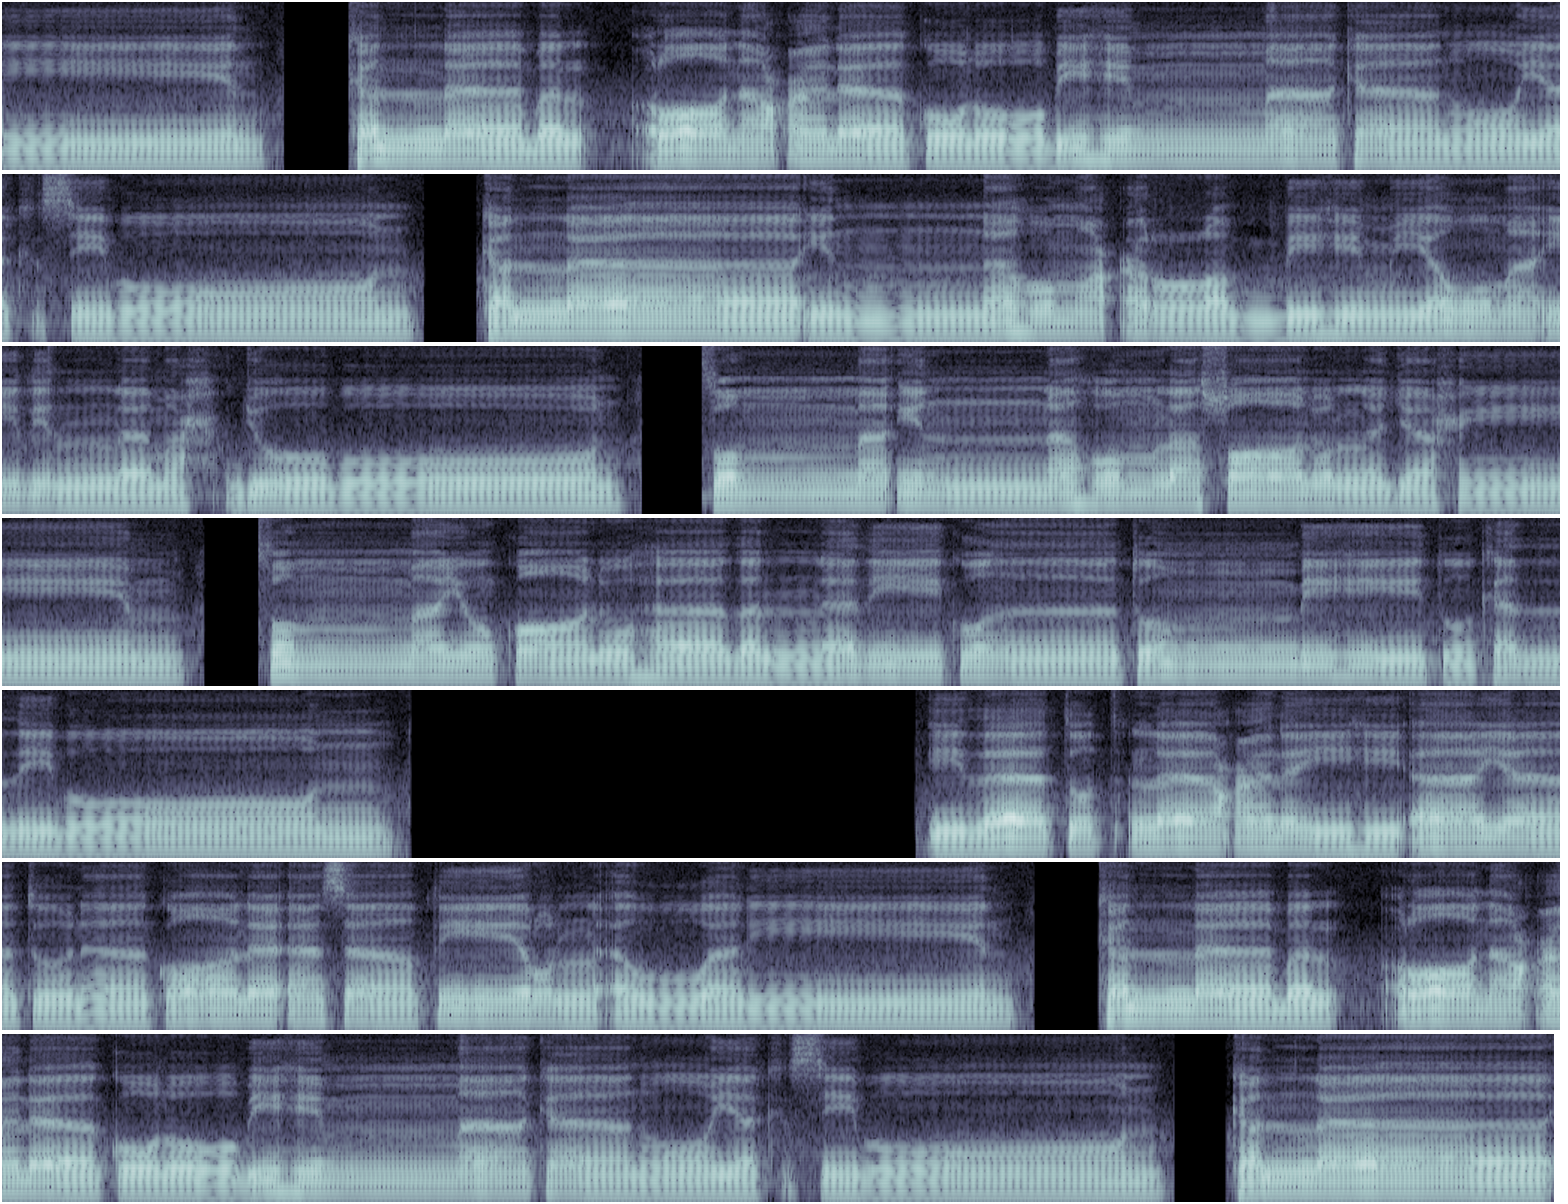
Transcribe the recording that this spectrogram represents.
كلا بل ران على قلوبهم ما كانوا يكسبون. كلا إنهم عن ربهم يومئذ لمحجوبون. ثم إنهم لصال الجحيم. ثم يقال هذا الذي كنتم به تكذبون. إذا تتلى عليه آياتنا قال أساطير الأولين. كلا بل ران على قلوبهم ما كانوا يكسبون. كلا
